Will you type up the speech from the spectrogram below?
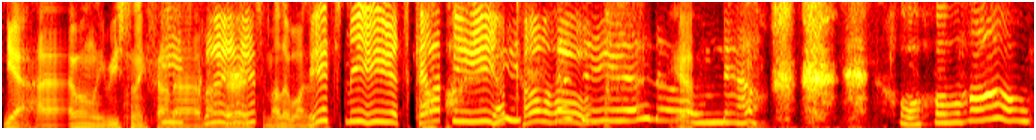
Yeah, I only recently found out about her and some other ones. It's me. It's Cappy. I've come home. Yeah. now. Ho, ho, ho.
